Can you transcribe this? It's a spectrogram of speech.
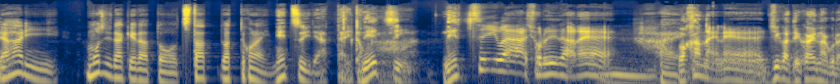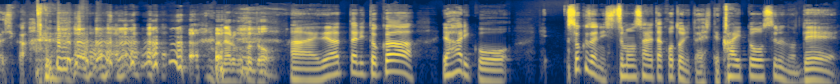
やはり文字だけだと伝わってこない熱意であったりとか熱意。熱意は書類だね。はいわかんないね。字がでかいなぐらいしか。なるほど。はい。であったりとか、やはりこう、即座に質問されたことに対して回答するので、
